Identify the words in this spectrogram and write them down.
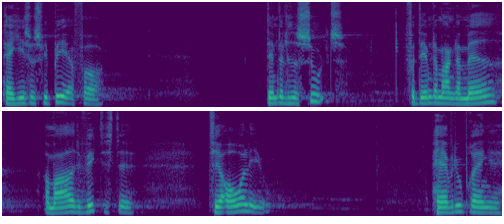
Herre Jesus, vi beder for dem, der lider sult, for dem, der mangler mad, og meget af det vigtigste til at overleve. Her vil du bringe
